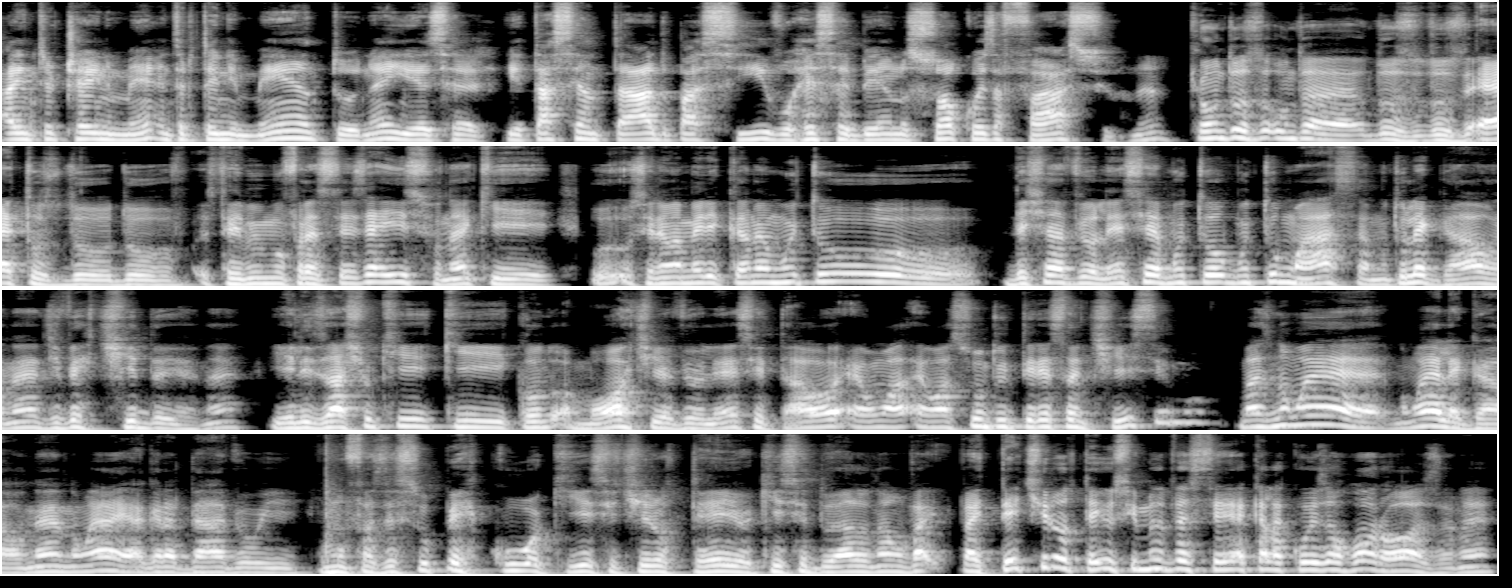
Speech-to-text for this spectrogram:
a entretenimento, entretenimento, né? E, esse, e tá sentado, passivo, recebendo só coisa fácil, né? Que um dos, um da, dos, dos etos do, do extremismo francês é isso, né? Que o, o, cinema americano é muito... deixa a violência muito, muito massa, muito legal, né? Divertida, né? E eles acham que, que quando a morte e a violência e tal é, uma, é um assunto interessantíssimo, mas não é, não é legal, né? Não é agradável e vamos fazer super cool aqui, esse tiroteio aqui, esse duelo. Não, vai, vai ter tiroteio sim, mas vai ser aquela coisa horrorosa, né?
